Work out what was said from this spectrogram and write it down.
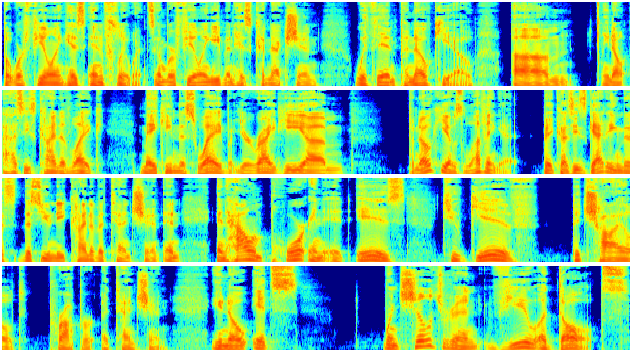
but we're feeling his influence and we're feeling even his connection within Pinocchio. Um, you know, as he's kind of like making this way. But you're right. He, um, Pinocchio's loving it because he's getting this, this unique kind of attention and, and how important it is to give the child proper attention. You know, it's when children view adults,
